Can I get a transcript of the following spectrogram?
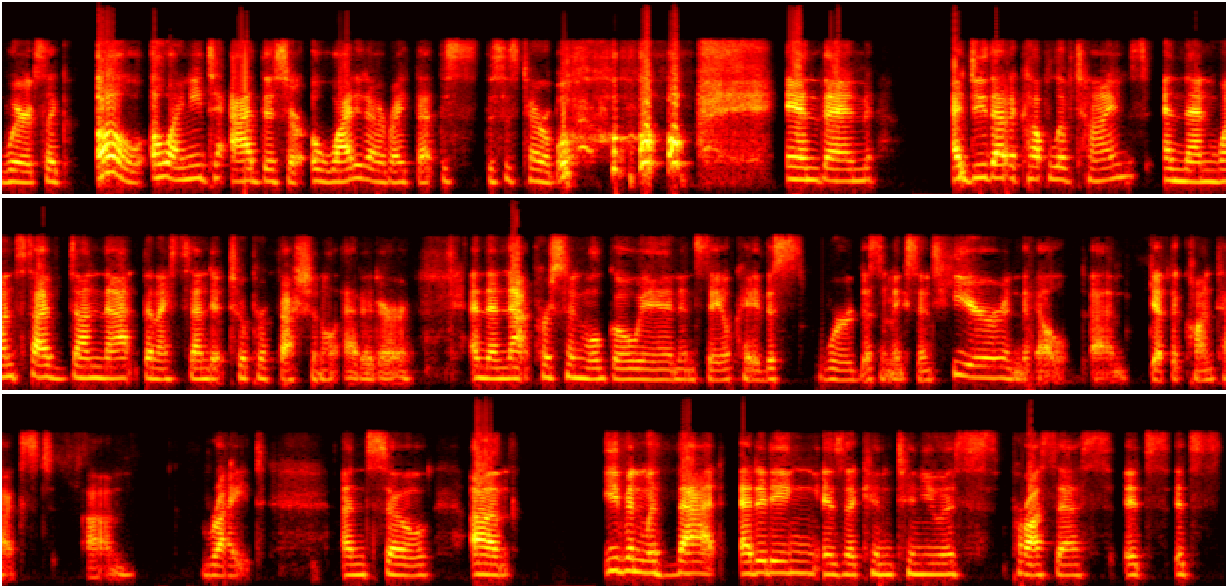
where it's like, oh, oh, I need to add this, or oh, why did I write that? This this is terrible. and then I do that a couple of times. And then once I've done that, then I send it to a professional editor. And then that person will go in and say, okay, this word doesn't make sense here. And they'll um, get the context um, right. And so, um, even with that, editing is a continuous process. It's it's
